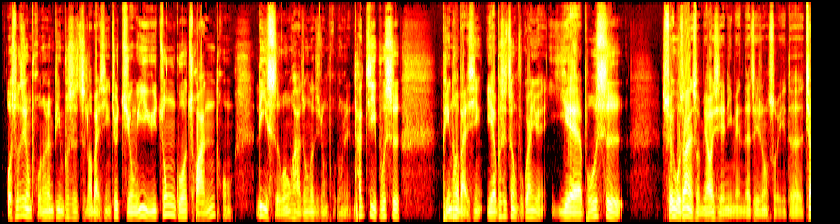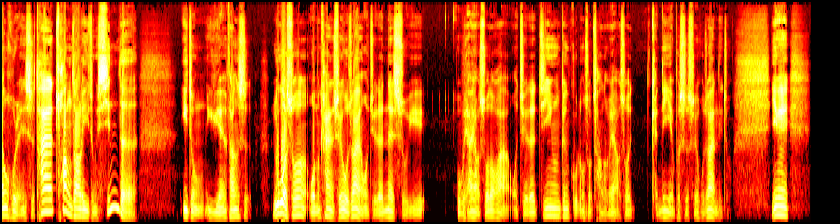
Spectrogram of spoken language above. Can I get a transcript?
我说这种普通人并不是指老百姓，就迥异于中国传统历史文化中的这种普通人。他既不是平头百姓，也不是政府官员，也不是《水浒传》所描写里面的这种所谓的江湖人士。他创造了一种新的一种语言方式。如果说我们看《水浒传》，我觉得那属于。武侠小说的话，我觉得金庸跟古龙所创的武侠小说，肯定也不是《水浒传》那种，因为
